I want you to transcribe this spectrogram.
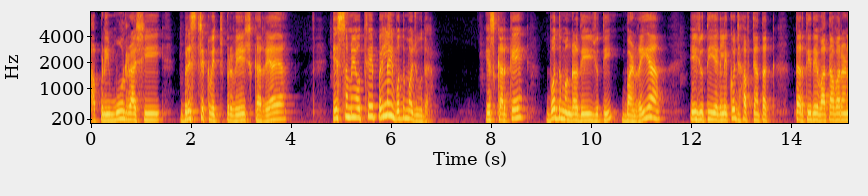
ਆਪਣੀ ਮੂਲ ਰਾਸ਼ੀ ਬ੍ਰਿਸ਼ਚਿਕ ਵਿੱਚ ਪ੍ਰਵੇਸ਼ ਕਰ ਰਿਹਾ ਆ ਇਸ ਸਮੇਂ ਉੱਥੇ ਪਹਿਲਾਂ ਹੀ ਬੁੱਧ ਮੌਜੂਦ ਹੈ ਇਸ ਕਰਕੇ ਬੁੱਧ ਮੰਗਲ ਦੀ ਯੁਤੀ ਬਣ ਰਹੀ ਆ ਇਹ ਯੁਤੀ ਅਗਲੇ ਕੁਝ ਹਫ਼ਤਿਆਂ ਤੱਕ ਧਰਤੀ ਦੇ ਵਾਤਾਵਰਣ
